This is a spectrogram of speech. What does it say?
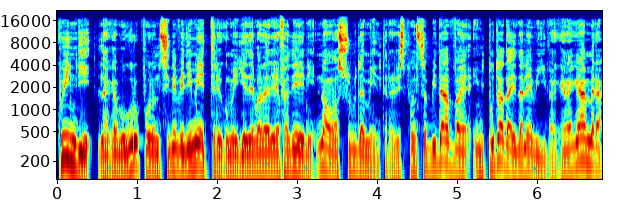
Quindi la capogruppo non si deve dimettere come chiede Valeria Fateli? No, assolutamente. La responsabilità va imputata a Italia Viva, che la Camera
